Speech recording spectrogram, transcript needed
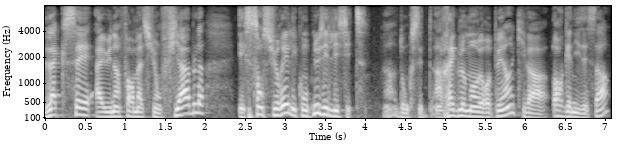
l'accès à une information fiable et censurer les contenus illicites. Hein. donc c'est un règlement européen qui va organiser ça.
